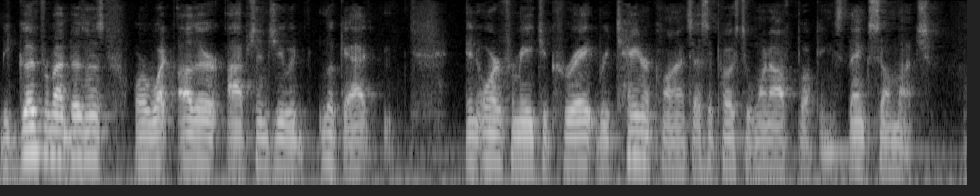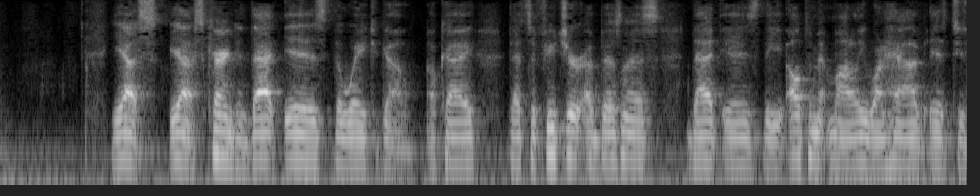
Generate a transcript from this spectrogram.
be good for my business or what other options you would look at in order for me to create retainer clients as opposed to one-off bookings. Thanks so much. Yes, yes, Carrington, that is the way to go. Okay, that's the future of business. That is the ultimate model you want to have is to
